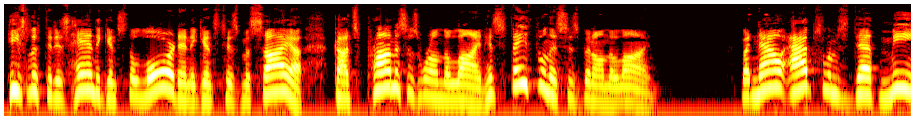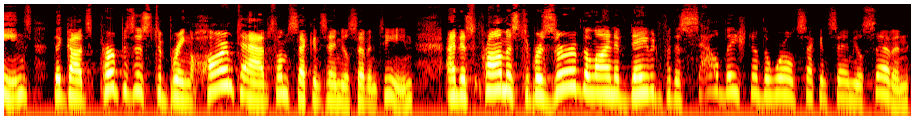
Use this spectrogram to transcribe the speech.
He's lifted his hand against the Lord and against his Messiah. God's promises were on the line. His faithfulness has been on the line. But now Absalom's death means that God's purposes to bring harm to Absalom, 2 Samuel 17, and his promise to preserve the line of David for the salvation of the world, 2 Samuel 7,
